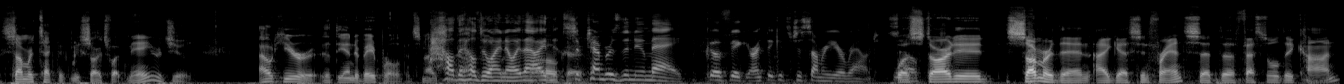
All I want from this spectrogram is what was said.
summer. Technically starts what May or June. Out here at the end of April, if it's nice. How the hell do I know? I, I, Okay. September's the new May. Go figure. I think it's just summer year round. So. Well, started summer then, I guess, in France at the Festival de Cannes.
